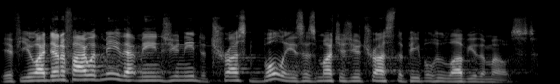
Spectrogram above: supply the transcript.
if you identify with me, that means you need to trust bullies as much as you trust the people who love you the most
